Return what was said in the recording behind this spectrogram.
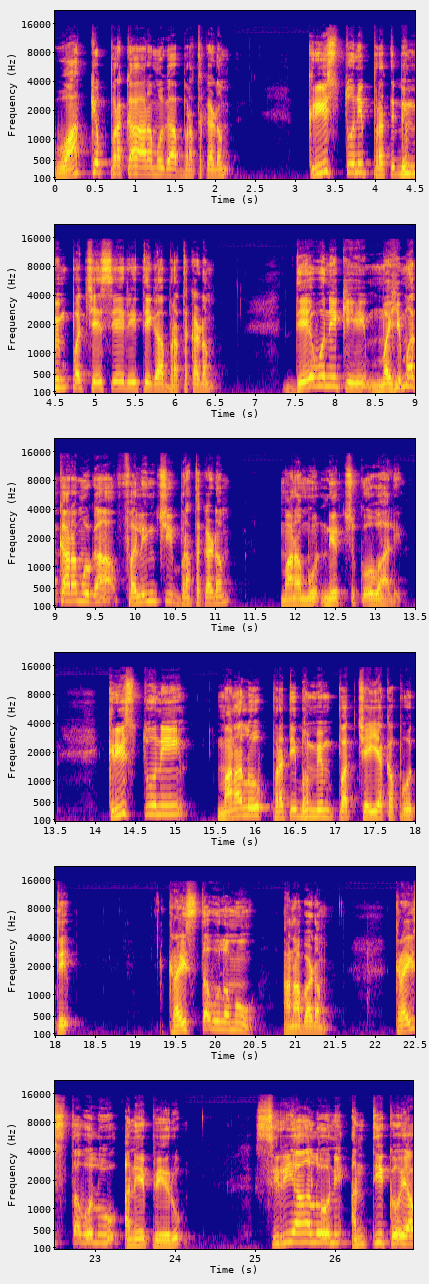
వాక్య ప్రకారముగా బ్రతకడం క్రీస్తుని ప్రతిబింబింప చేసే రీతిగా బ్రతకడం దేవునికి మహిమకరముగా ఫలించి బ్రతకడం మనము నేర్చుకోవాలి. క్రీస్తుని మనలో ప్రతిబింబింప చేయకపోతే క్రైస్తవులము అనబడం. క్రైస్తవులు అనే పేరు సిరియాలోని అంతికోయ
